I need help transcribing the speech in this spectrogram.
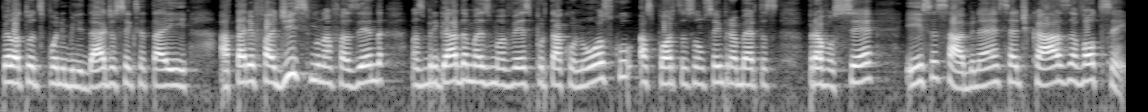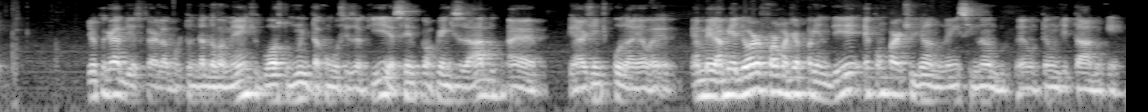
pela tua disponibilidade. Eu sei que você está aí atarefadíssimo na fazenda, mas obrigada mais uma vez por estar conosco. As portas são sempre abertas para você e você sabe, né? Se é de casa, volte sempre. Eu que agradeço, Carla, a oportunidade novamente. Gosto muito de estar com vocês aqui. É sempre um aprendizado. É a gente é, é, a melhor forma de aprender é compartilhando, né, ensinando. É, tem um ditado que,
